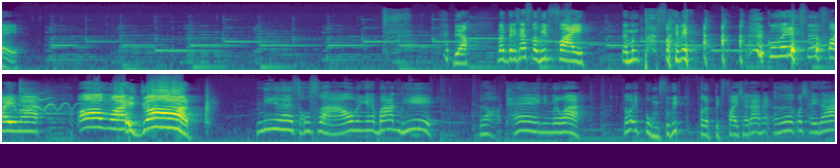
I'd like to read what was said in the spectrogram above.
ย เดี๋ยว มันเป็นแค่สวิตไฟ แต่มึงเปิดไฟไม่ กูไม่ได้ซื้อไฟมา Oh my god นี่เลยสาวๆ เป็นไงบ้านพี่ หล่อแท้ยังเลยว่ะ แล้วไอ้ปุ่มสวิตช์เปิดปิดไฟใช้ได้ไหมเออ ก็ใช้ได้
